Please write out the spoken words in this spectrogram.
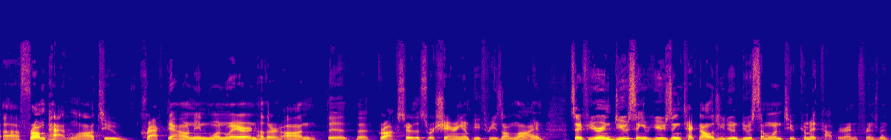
uh, from patent law to crack down in one way or another on the, the Grokster that's were sharing MP3s online. So if you're inducing, if you're using technology to induce someone to commit copyright infringement,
